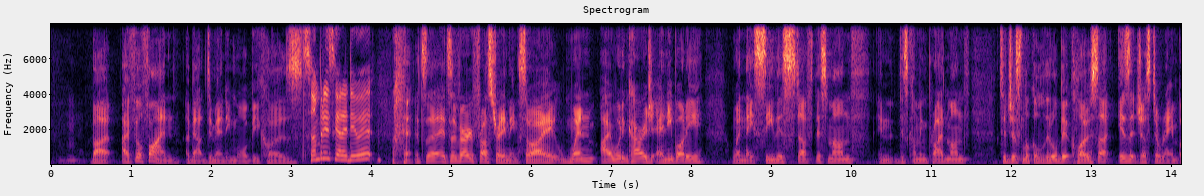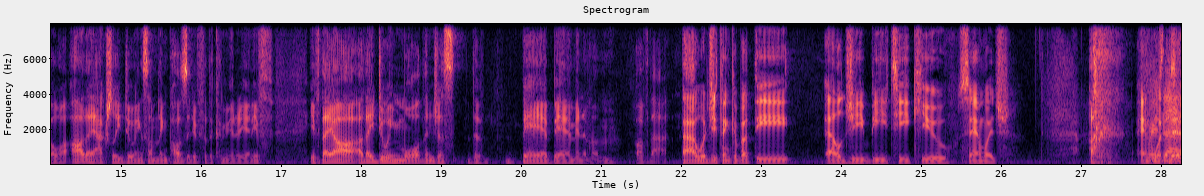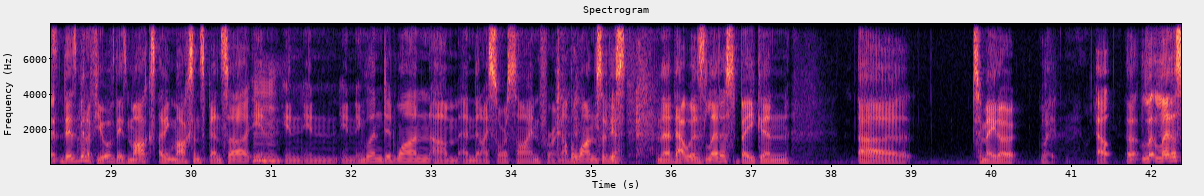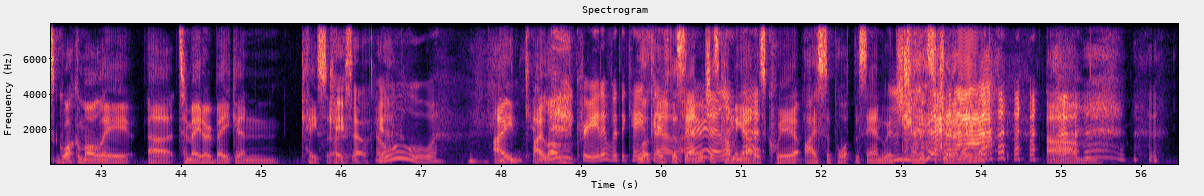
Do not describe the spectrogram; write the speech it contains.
But I feel fine about demanding more because Somebody's got to do it. it's a it's a very frustrating thing. So I when I would encourage anybody when they see this stuff this month in this coming Pride month to just look a little bit closer. Is it just a rainbow, or are they actually doing something positive for the community? And if if they are, are they doing more than just the bare bare minimum of that? Uh, what do you think about the LGBTQ sandwich? and Where's what is that? There's, it? there's been a few of these. Marks, I think Marks and Spencer in, in, in, in England did one, um, and then I saw a sign for another one. So this, and that, that was lettuce, bacon, uh, tomato. Wait, L- uh, le- lettuce, guacamole, uh, tomato, bacon, queso. queso. Yeah. Ooh, I I love. creative with the queso. Look, if the sandwich All is I coming like out as queer, I support the sandwich and its journey. Um,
